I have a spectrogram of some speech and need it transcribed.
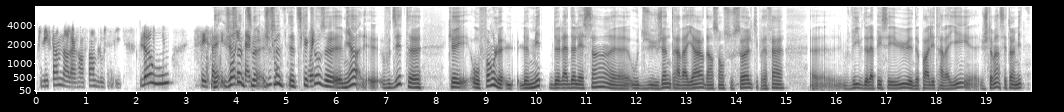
puis les femmes dans leur ensemble aussi. Là où c'est ça s'est juste un petit, juste un, petit- un petit quelque Oui. chose, euh, Mia. euh, Vous dites euh, que au fond, le, le mythe de l'adolescent euh, ou du jeune travailleur dans son sous-sol qui préfère euh, vivre de la PCU et de ne pas aller travailler, euh, justement, c'est un mythe?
